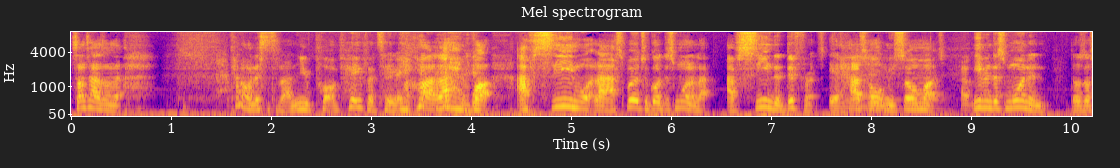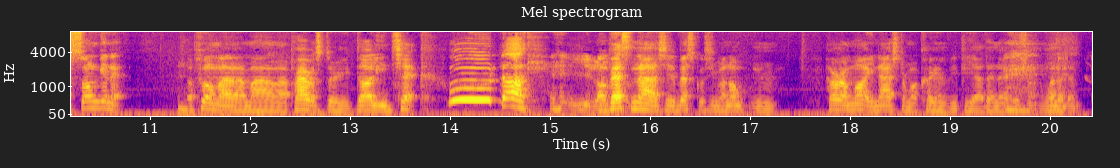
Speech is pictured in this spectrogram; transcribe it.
sometimes I'm like, kind of want to listen to that new pot of paper tape. I can't lie, but I've seen what like I spoke to God this morning. Like I've seen the difference. It has helped me so much. Even this morning there was a song in it. I put on my, my, my private story. Darlene Zschech. Woo dog. you love Best her. nah, she's the best. Because she's my number. Mm. Her and Marty Nystrom are co-MVP. I don't know which one. One of them.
